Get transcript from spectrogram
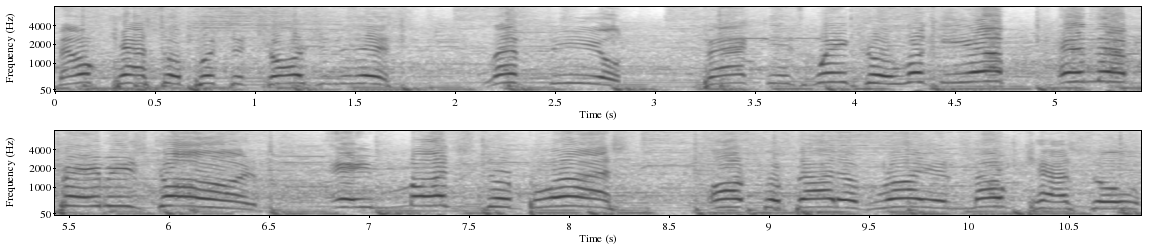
Mountcastle puts a charge into this. Left field. Back is Winker looking up, and that baby's gone. A monster blast off the bat of Ryan Mountcastle,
